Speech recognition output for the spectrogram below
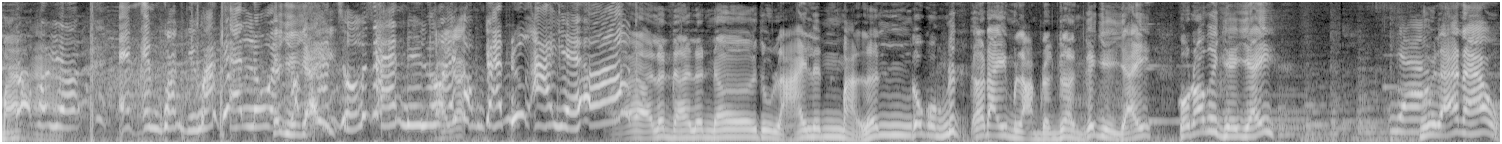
mà không bao giờ. Em em quăng chìa khóa cho anh luôn. Cái em gì vậy? anh sửa xe anh đi luôn. Trời em ơi. không cho anh rước ai về hết. Trời ơi, Linh ơi, Linh ơi, tôi lại Linh mà Linh Có con nít ở đây mà làm rần rần cái gì vậy? Cô nói cái gì vậy? Dạ. Người lạ nào?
